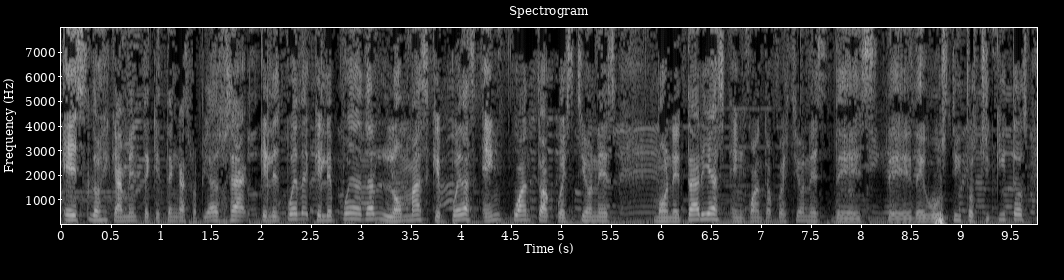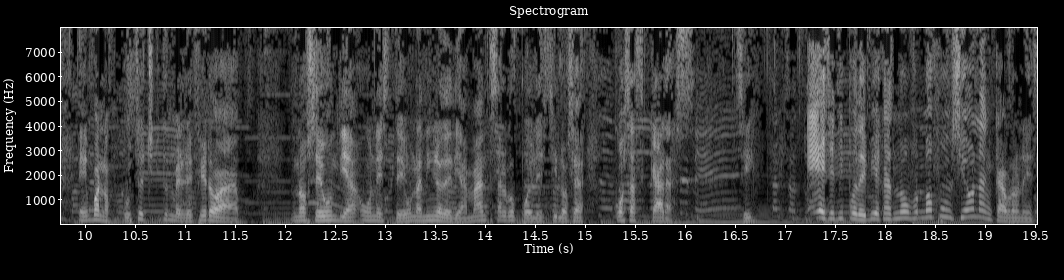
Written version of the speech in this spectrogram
es lógicamente que tengas propiedades, o sea, que les pueda, que le puedas dar lo más que puedas en cuanto a cuestiones monetarias, en cuanto a cuestiones de, este, de gustitos chiquitos. Eh, bueno, gustitos chiquitos me refiero a, no sé, un día, un este, un anillo de diamantes, algo por el estilo, o sea, cosas caras, ¿sí? Ese tipo de viejas no, no funcionan, cabrones.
